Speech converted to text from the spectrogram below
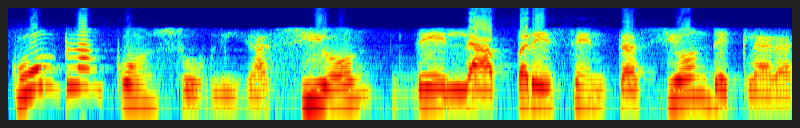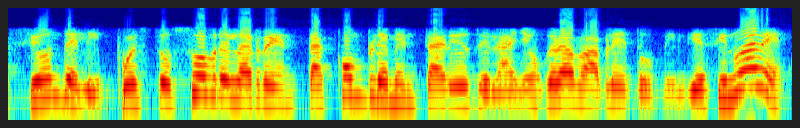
cumplan con su obligación de la presentación, declaración del impuesto sobre la renta complementarios del año grabable 2019.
